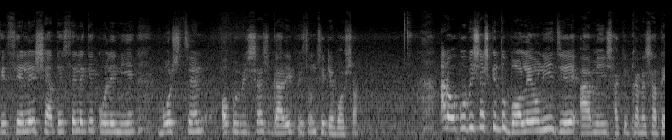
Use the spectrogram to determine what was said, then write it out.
কি ছেলের সাথে, ছেলেকে কোলে নিয়ে বসছেন অপবিশ্বাস গাড়ির পিছন সিটে বসা। আর অপবিশ্বাস কিন্তু বলেওনি যে, আমি শাকিব খানের সাথে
